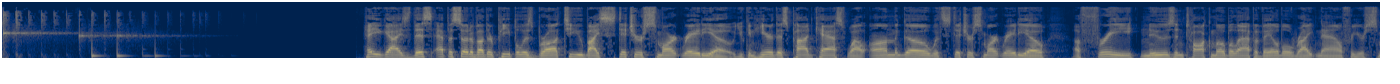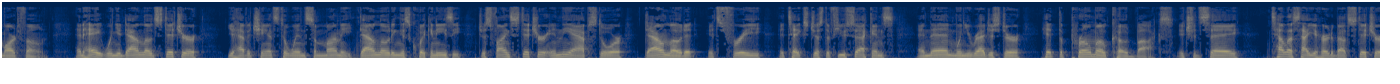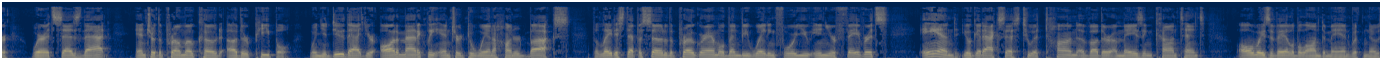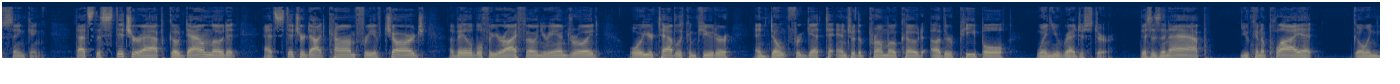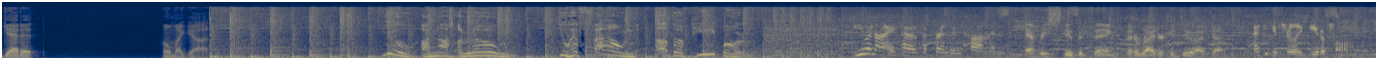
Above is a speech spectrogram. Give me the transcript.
Hey, you guys, this episode of Other People is brought to you by Stitcher Smart Radio. You can hear this podcast while on the go with Stitcher Smart Radio, a free news and talk mobile app available right now for your smartphone. And hey, when you download Stitcher, you have a chance to win some money. Downloading is quick and easy. Just find Stitcher in the App Store, download it, it's free, it takes just a few seconds, and then when you register, hit the promo code box. It should say, Tell us how you heard about Stitcher. Where it says that, enter the promo code Other People. When you do that, you're automatically entered to win a hundred bucks. The latest episode of the program will then be waiting for you in your favorites, and you'll get access to a ton of other amazing content, always available on demand with no syncing. That's the Stitcher app. Go download it at Stitcher.com free of charge, available for your iPhone, your Android, or your tablet computer. And don't forget to enter the promo code Other People when you register. This is an app. You can apply it. Go and get it. Oh my God. You are not alone. You have found other people. You and I have a friend in common. Every stupid thing that a writer could do, I've done. I think it's really beautiful.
